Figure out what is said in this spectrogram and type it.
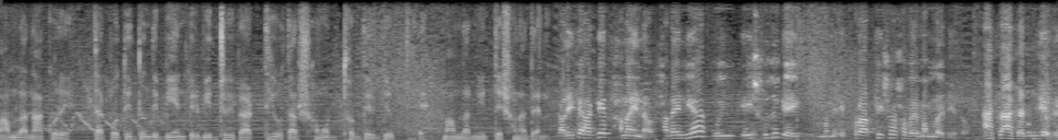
মামলা না করে তার প্রতিদ্বন্দ্বী বিএনপির বিদ্রোহী প্রার্থী ও তার সমর্থকদের বিরুদ্ধে মামলার নির্দেশনা দেন। গাড়িটা আগে থানায় নাও। থানায় নিয়ে ওই এই সুযোগে মানে প্রার্থী সহ সবাই মামলা দিয়ে দাও। আচ্ছা আচ্ছা ঠিক আছে।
